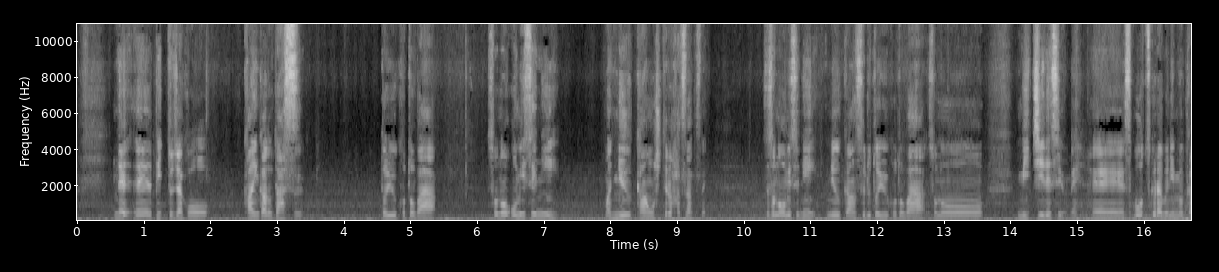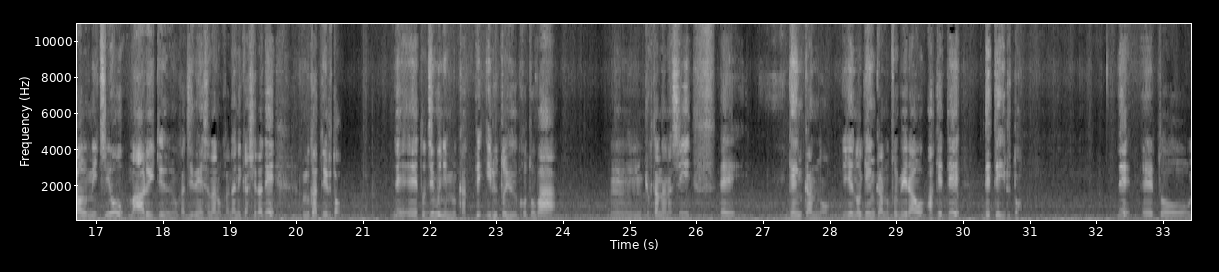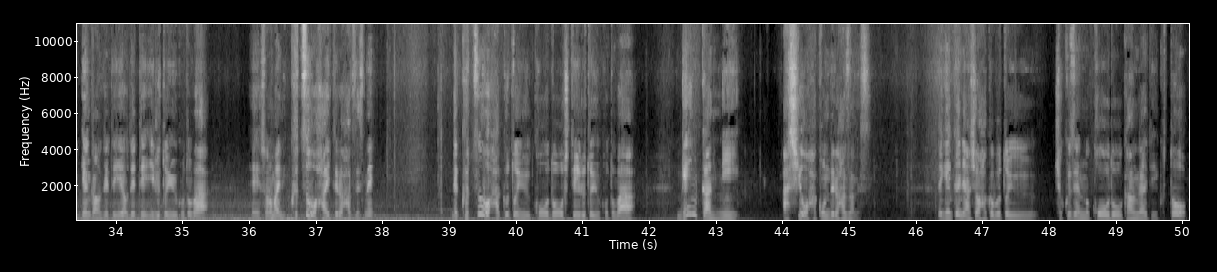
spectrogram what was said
で、えー、ピッとじゃあこう、会員カードを出す。ということは、そのお店に、まあ、入館をしてるはずなんですね。で、そのお店に入館するということは、その、道ですよね。えー、スポーツクラブに向かう道を、まあ、歩いているのか自転車なのか何かしらで向かっていると。で、えっ、ー、と、ジムに向かっているということは、うん、極端な話、えー、玄関の、家の玄関の扉を開けて出ていると。で、えっ、ー、と、玄関を開けて家を出ているということは、え、その前に靴を履いてるはずですね。で、靴を履くという行動をしているということは、玄関に足を運んでるはずなんです。で、玄関に足を運ぶという直前の行動を考えていくと、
